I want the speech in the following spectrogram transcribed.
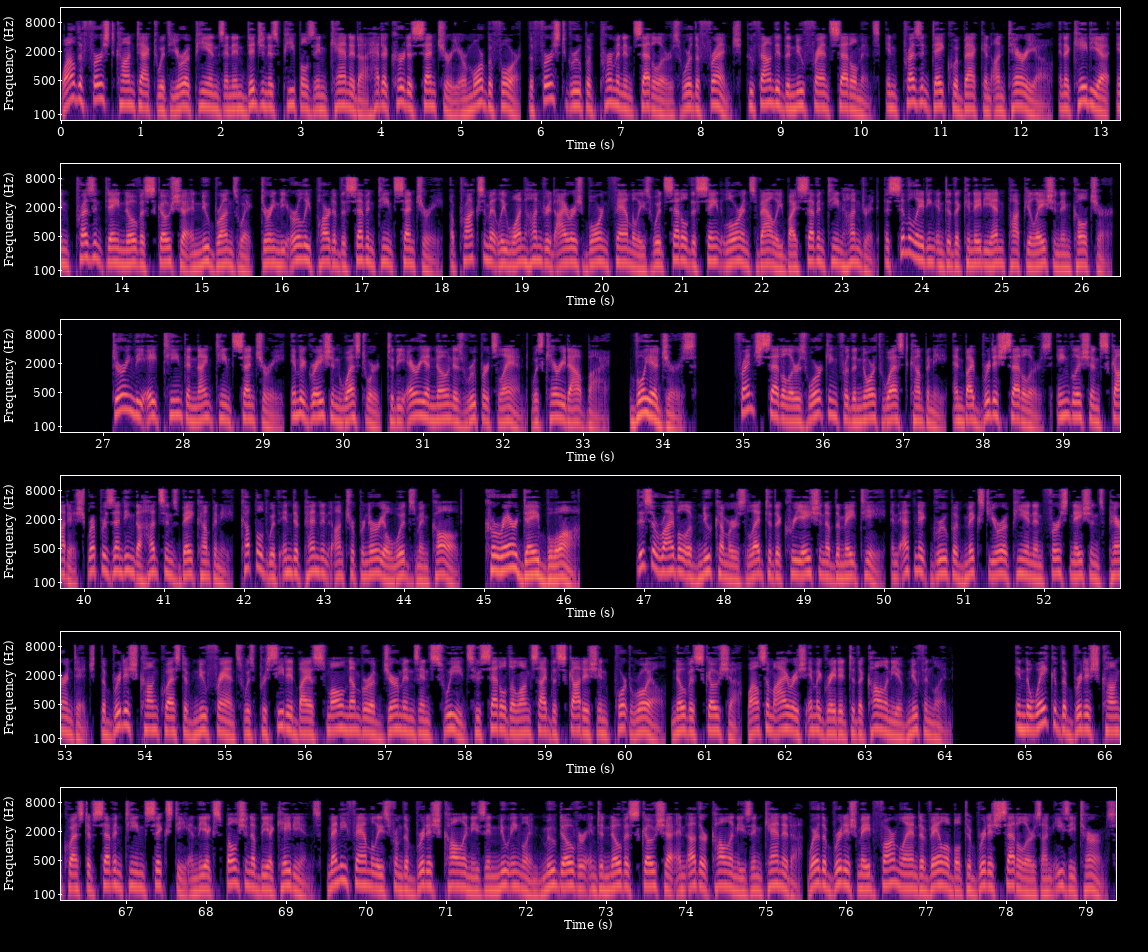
While the first contact with Europeans and indigenous peoples in Canada had occurred a century or more before, the first group of permanent settlers were the French, who founded the New France settlements, in present-day Quebec and Ontario, and Acadia, in present-day Nova Scotia and New Brunswick. During the early part of the 17th century, approximately 100 Irish-born families would settle the St. Lawrence Valley by 1700, assimilating into the Canadian population and culture. During the 18th and 19th century, immigration westward to the area known as Rupert's Land was carried out by «voyageurs» French settlers working for the North West Company, and by British settlers English and Scottish representing the Hudson's Bay Company, coupled with independent entrepreneurial woodsmen called «coureurs des bois» This arrival of newcomers led to the creation of the Métis, an ethnic group of mixed European and First Nations parentage. The British conquest of New France was preceded by a small number of Germans and Swedes who settled alongside the Scottish in Port Royal, Nova Scotia, while some Irish immigrated to the colony of Newfoundland. In the wake of the British conquest of 1760 and the expulsion of the Acadians, many families from the British colonies in New England moved over into Nova Scotia and other colonies in Canada, where the British made farmland available to British settlers on easy terms.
